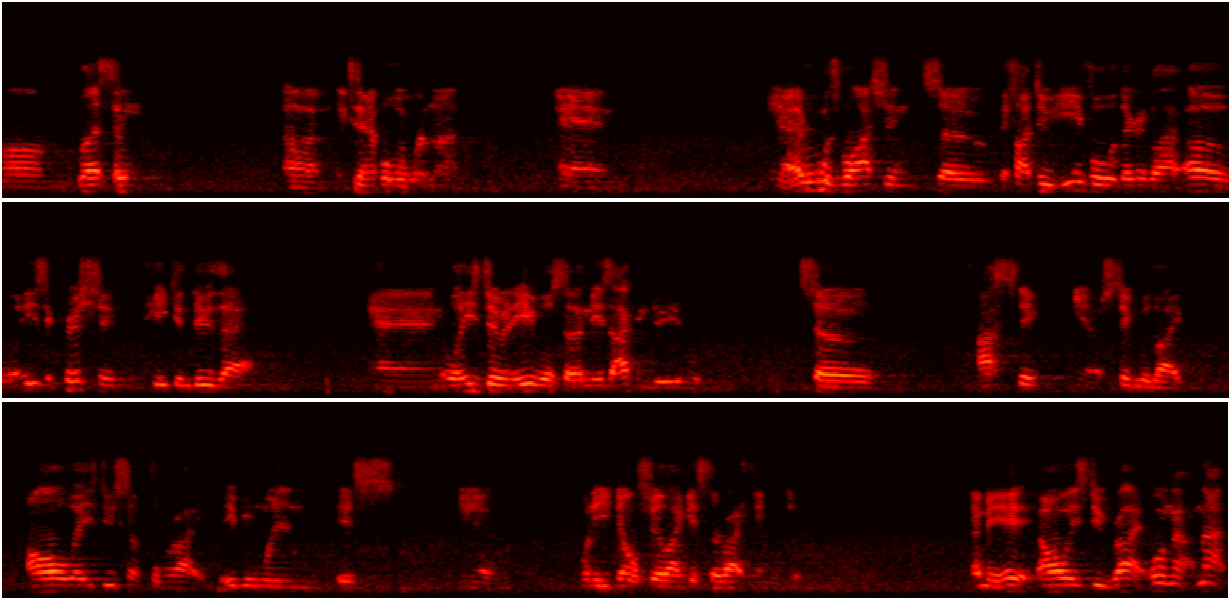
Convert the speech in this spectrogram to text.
um, lesson, um, example or whatnot. And, you know, everyone's watching. So if I do evil, they're gonna be like, "Oh, well, he's a Christian. He can do that." And well, he's doing evil, so that means I can do evil. So I stick, you know, stick with like always do something right, even when it's, you know, when you don't feel like it's the right thing to do. I mean, it, always do right. Well, not not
